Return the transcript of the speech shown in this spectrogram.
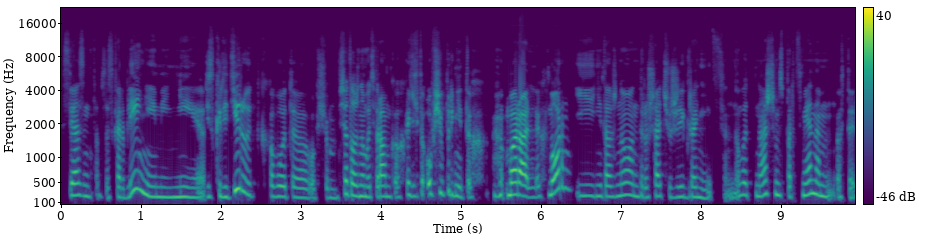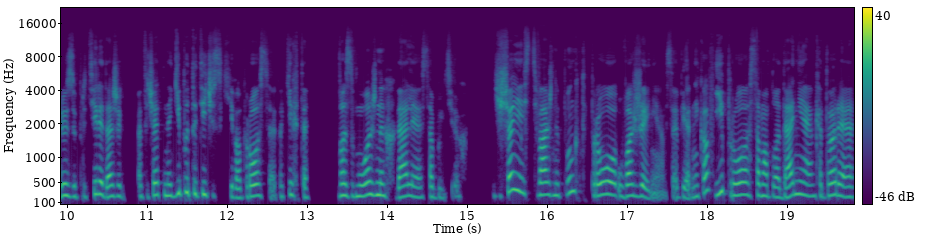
связан там, с оскорблениями, не дискредитирует кого-то. В общем, все должно быть в рамках каких-то общепринятых моральных норм и не должно нарушать чужие границы. Но вот нашим спортсменам, повторюсь, запретили даже отвечать на гипотетические вопросы о каких-то возможных далее событиях. Еще есть важный пункт про уважение соперников и про самообладание, которое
